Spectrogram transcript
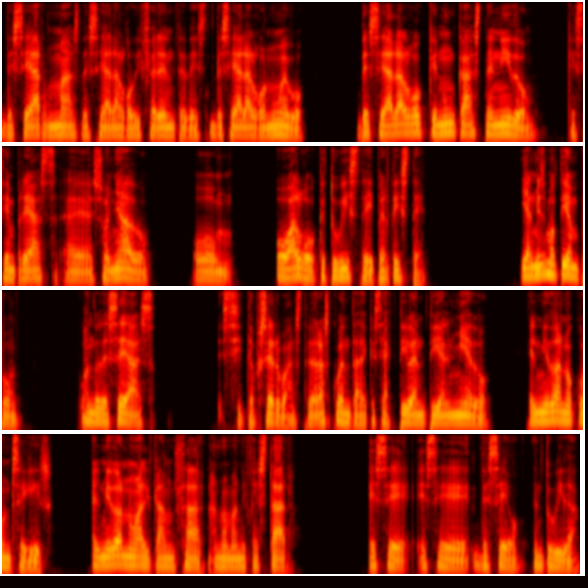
desear más, desear algo diferente, desear algo nuevo, desear algo que nunca has tenido, que siempre has eh, soñado o, o algo que tuviste y perdiste. Y al mismo tiempo, cuando deseas, si te observas, te darás cuenta de que se activa en ti el miedo, el miedo a no conseguir, el miedo a no alcanzar, a no manifestar ese, ese deseo en tu vida.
